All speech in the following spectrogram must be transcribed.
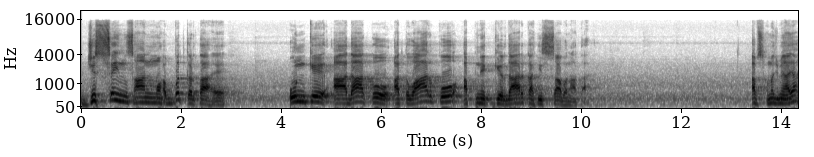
जिससे इंसान मोहब्बत करता है, उनके आदात तो अतवार को अपने किरदार का हिस्सा बनाता है। अब समझ में आया?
